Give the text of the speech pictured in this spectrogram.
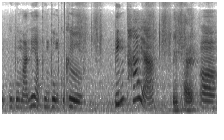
그 부분 아니야 붐붐 그, 그 빙타야 빙타에 어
